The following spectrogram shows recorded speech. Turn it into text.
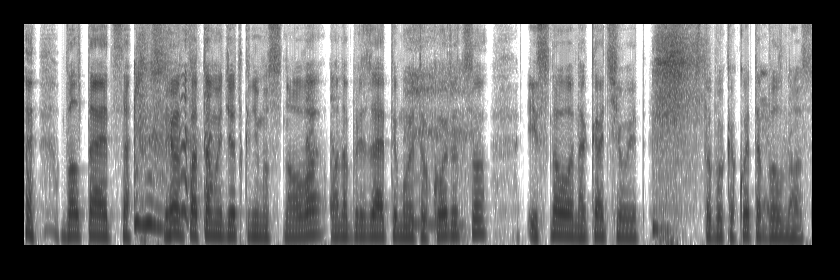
болтается, и он потом идет к нему снова, он обрезает ему эту кожицу и снова накачивает, чтобы какой-то был нос.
